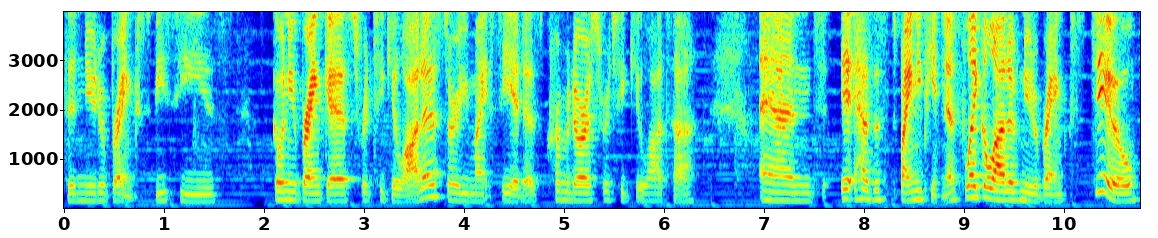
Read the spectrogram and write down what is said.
the nudibranch species Goniobranchus reticulatus, or you might see it as Chromodoris reticulata and it has a spiny penis, like a lot of nudibranchs do.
